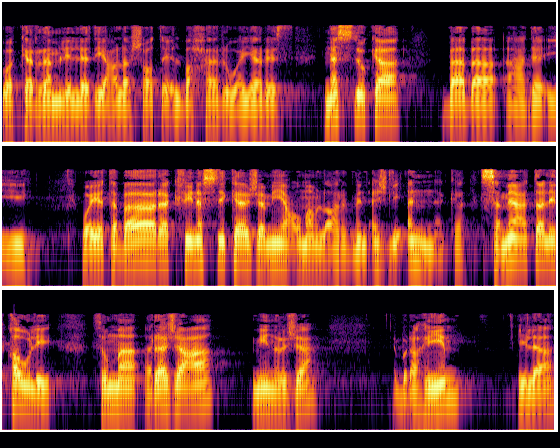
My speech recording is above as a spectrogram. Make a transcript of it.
وكالرمل الذي على شاطئ البحر ويرث نسلك باب أعدائه. ويتبارك في نسلك جميع أمم الأرض من أجل أنك سمعت لقولي ثم رجع مين رجع؟ إبراهيم إلى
